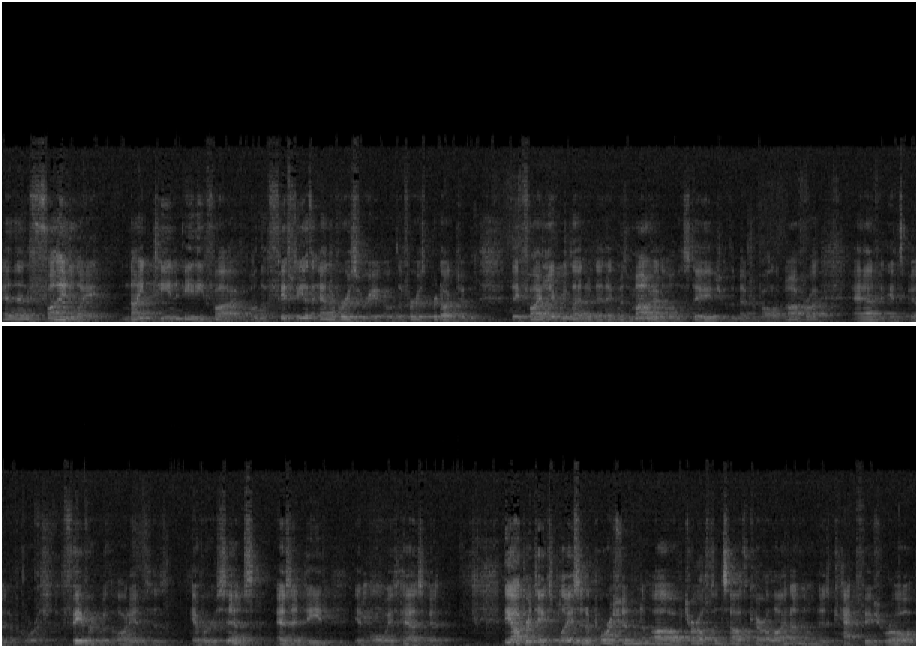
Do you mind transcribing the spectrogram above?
And then finally, 1985, on the 50th anniversary of the first production, they finally relented and it was mounted on the stage of the Metropolitan Opera, and it's been, of course, a favorite with audiences ever since, as indeed it always has been. The opera takes place in a portion of Charleston, South Carolina, known as Catfish Row.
